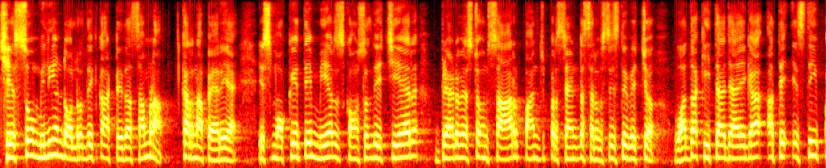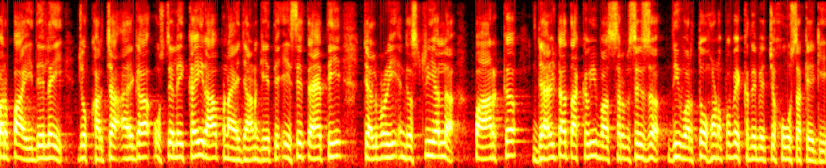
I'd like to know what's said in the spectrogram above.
600 ਮਿਲੀਅਨ ਡਾਲਰ ਦੇ ਘਾਟੇ ਦਾ ਸਾਹਮਣਾ ਕਰਨਾ ਪੈ ਰਿਹਾ ਹੈ। ਇਸ ਮੌਕੇ ਤੇ ਮੇਅਰਸ ਕਾਉਂਸਲ ਦੇ ਚੇਅਰ ਬ੍ਰੈਡ ਵੈਸਟ ਅਨੁਸਾਰ 5% ਸਰਵਿਸਿਜ਼ ਦੇ ਵਿੱਚ ਵਾਧਾ ਕੀਤਾ ਜਾਏਗਾ ਅਤੇ ਇਸ ਦੀ ਭਰਪਾਈ ਦੇ ਲਈ ਜੋ ਖਰਚਾ ਆਏਗਾ, ਉਸ ਦੇ ਲਈ ਕਈ ਰਾਹ ਅਪਣਾਏ ਜਾਣਗੇ ਤੇ ਇਸੇ ਤਹਿਤ ਹੀ ਟੈਲਬਰੀ ਇੰਡਸਟਰੀਅਲ ਪਾਰਕ ਡੈਲਟਾ ਤੱਕ ਵੀ ਬੱਸ ਸਰਵਿਸਿਜ਼ ਦੀ ਵਰਤੋਂ ਹੁਣ ਭਵਿੱਖ ਦੇ ਵਿੱਚ ਹੋ ਸਕੇਗੀ।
